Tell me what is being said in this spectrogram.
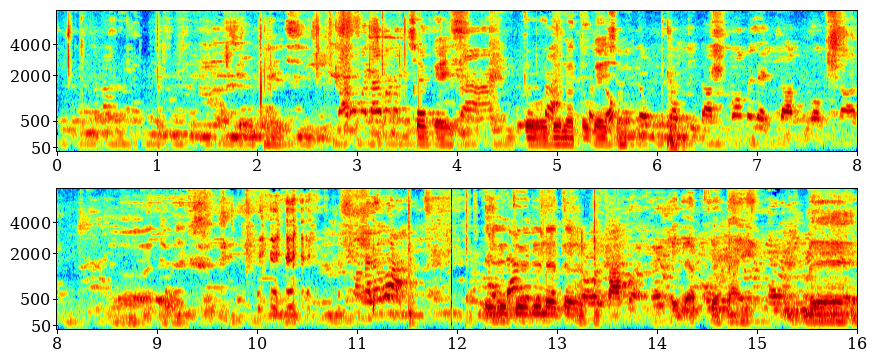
So guys, so guys, todo na to guys. Oh, oh diba? Todo na to. Fill up na tayo. Bleh.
